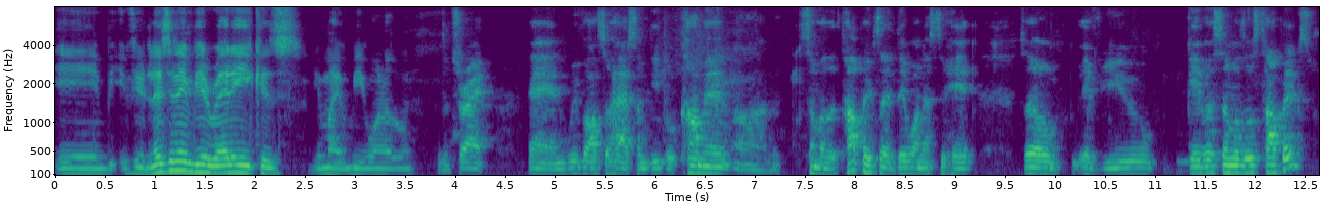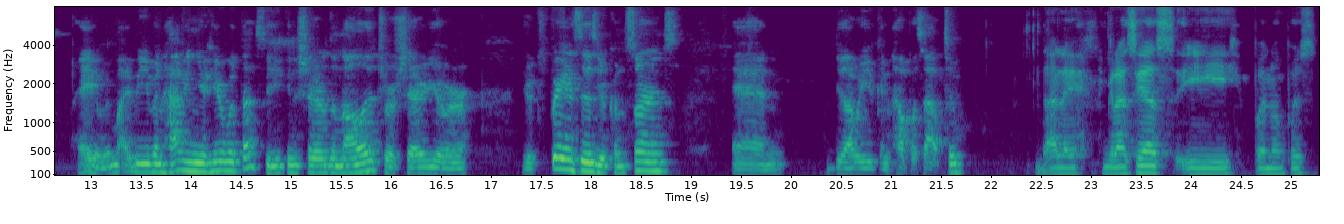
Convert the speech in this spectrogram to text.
if, if you're listening be ready because you might be one of them That's right. And we've also had some people comment on some of the topics that they want us to hit. So if you gave us some of those topics, hey, we might be even having you here with us so you can share the knowledge or share your your experiences, your concerns, and that way you can help us out too. Dale, gracias. Y bueno, pues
